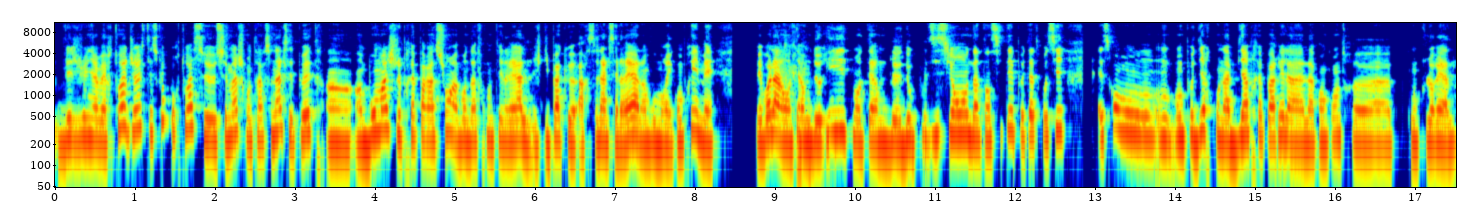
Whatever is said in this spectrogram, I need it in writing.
je vais venir vers toi, Just. Est-ce que pour toi, ce, ce match contre Arsenal, ça peut être un, un bon match de préparation avant d'affronter le Real? Je dis pas que Arsenal c'est le Real, hein, vous m'aurez compris, mais mais voilà, en termes de rythme, en termes d'opposition, d'intensité, peut-être aussi. Est-ce qu'on on, on peut dire qu'on a bien préparé la, la rencontre euh, contre le Real?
